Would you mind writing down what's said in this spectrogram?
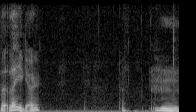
There you go. Hmm.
